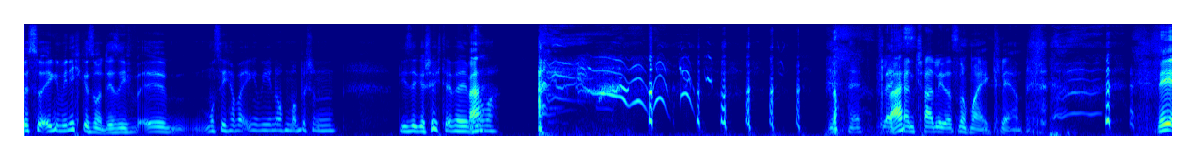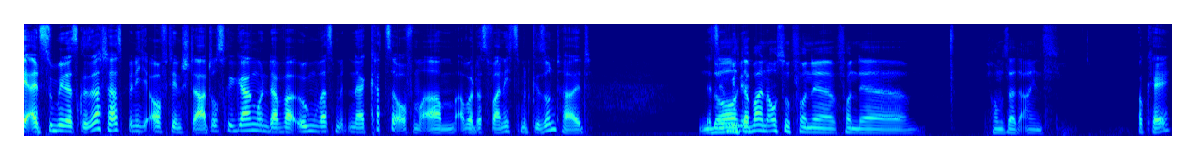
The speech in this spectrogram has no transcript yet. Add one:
bist du irgendwie nicht gesund. Also ich, äh, muss ich aber irgendwie noch mal ein bisschen diese Geschichte. will ich Was? noch mal- Vielleicht Was? kann Charlie das nochmal erklären. Nee, als du mir das gesagt hast, bin ich auf den Status gegangen und da war irgendwas mit einer Katze auf dem Arm, aber das war nichts mit Gesundheit. Das Doch, da war ein Auszug von der, von der, vom Sat 1 Okay.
